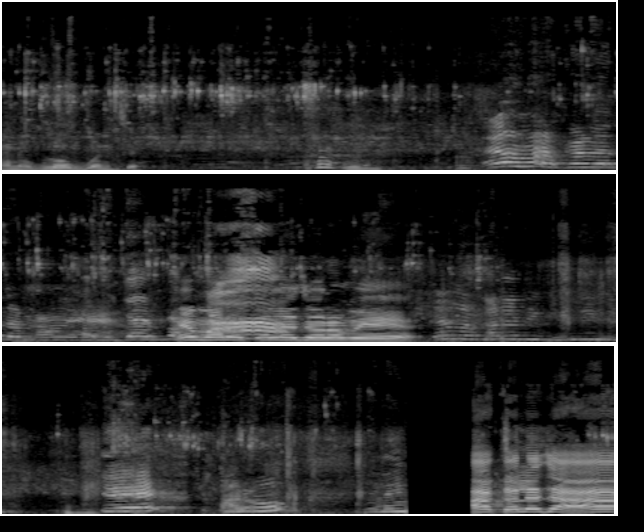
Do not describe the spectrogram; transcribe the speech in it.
આનો બ્લોગ બનશે. એ મારો કલેજો રમે. આ કલેજા હા.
